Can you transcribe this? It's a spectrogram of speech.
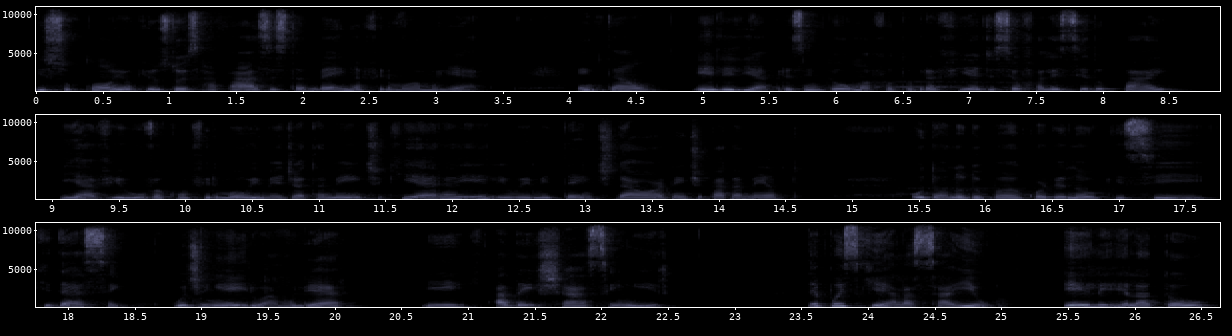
e suponho que os dois rapazes também, afirmou a mulher. Então ele lhe apresentou uma fotografia de seu falecido pai e a viúva confirmou imediatamente que era ele o emitente da ordem de pagamento. O dono do banco ordenou que se que dessem o dinheiro à mulher e a deixassem ir. Depois que ela saiu, ele relatou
